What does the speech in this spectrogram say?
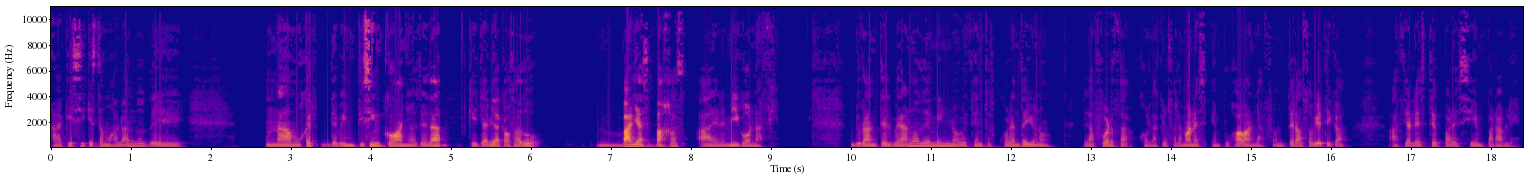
Aquí sí que estamos hablando de una mujer de 25 años de edad que ya había causado varias bajas al enemigo nazi. Durante el verano de 1941, la fuerza con la que los alemanes empujaban la frontera soviética hacia el este parecía imparable.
